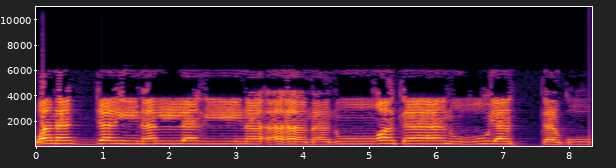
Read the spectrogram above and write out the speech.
ونجينا الذين امنوا وكانوا يتقون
